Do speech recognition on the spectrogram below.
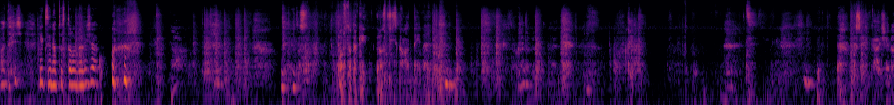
Pamatuješ, jak se nám to stalo na lyžáku? To, s- tam jsi to taky roztřískala ty, ne? Křehká žena.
